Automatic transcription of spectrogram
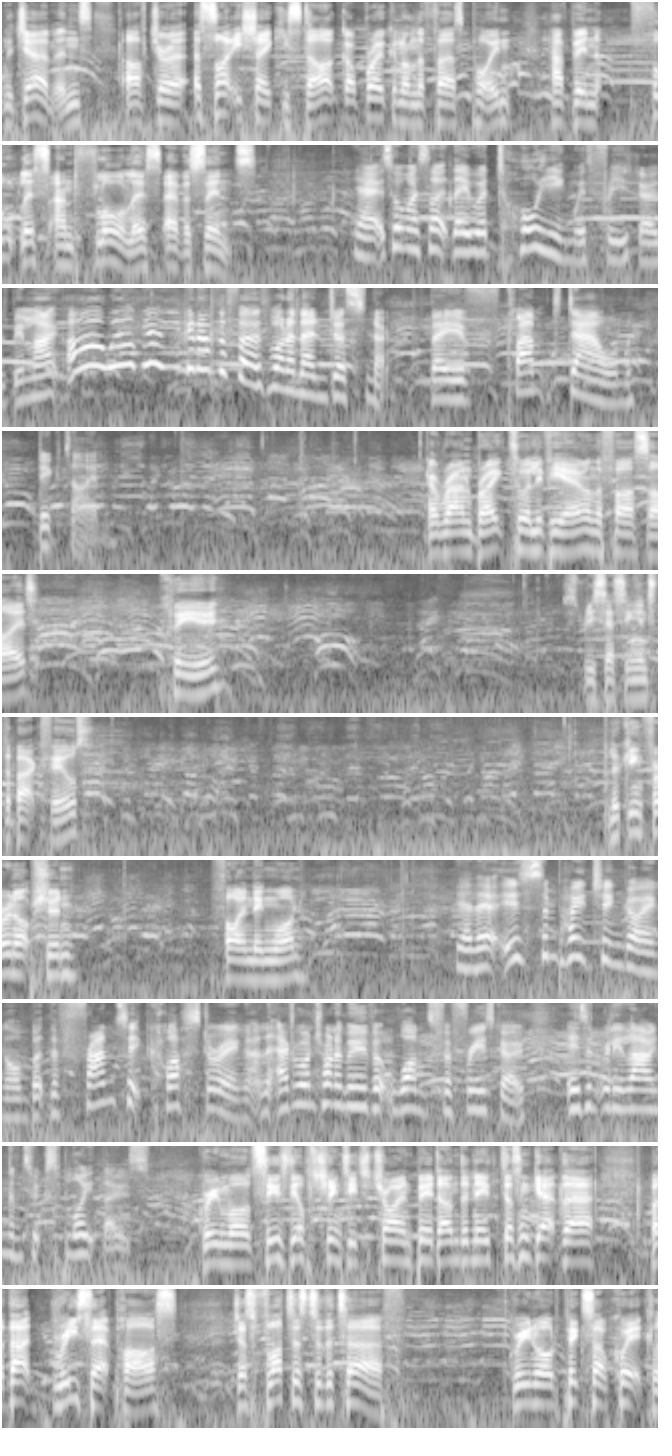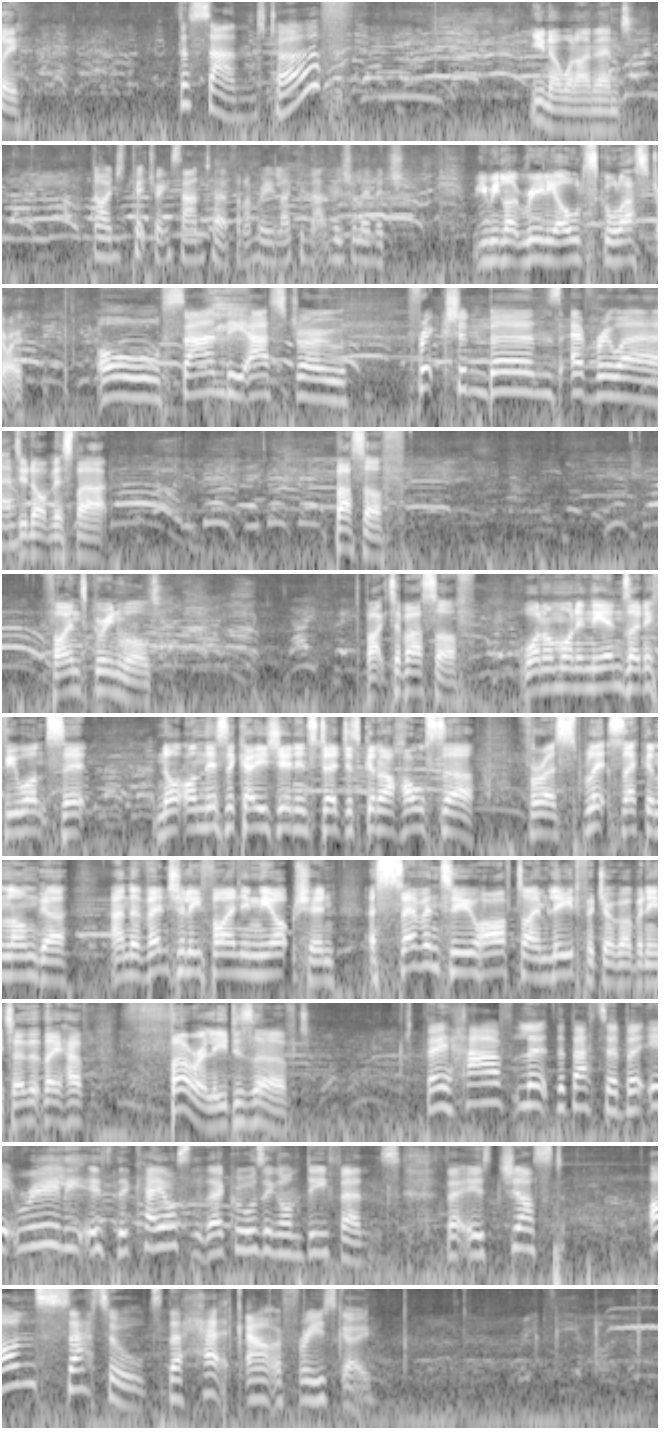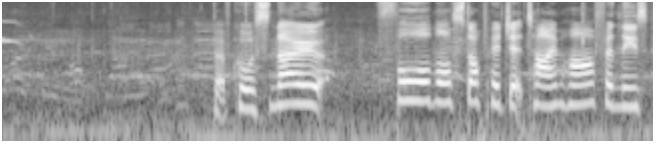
the Germans, after a, slightly shaky start, got broken on the first point, have been faultless and flawless ever since. Yeah, it's almost like they were toying with Freezgo, being like, oh, well, yeah, you can have the first one, and then just no. They've clamped down big time. A round break to Olivier on the far side. Ryu. Just resetting into the backfield. Looking for an option. Finding one. Yeah, there is some poaching going on, but the frantic clustering and everyone trying to move at once for Freezgo isn't really allowing them to exploit those. Greenwald sees the opportunity to try and bid underneath, doesn't get there, but that reset pass just flutters to the turf. Greenwald picks up quickly. The sand turf? You know what I meant. No, I'm just picturing sand turf and I'm really liking that visual image. You mean like really old school Astro? Oh, sandy Astro. Friction burns everywhere. Do not miss that. Basov. Finds Greenwald. Back to Basov. One-on-one in the end zone if he wants it. Not on this occasion, instead just going to holster for a split second longer and eventually finding the option. A 7-2 halftime lead for Jogo Bonito that they have thoroughly deserved. They have looked the better, but it really is the chaos that they're causing on defense that is just unsettled the heck out of Freezgo. But of course, no formal stoppage at time half and these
